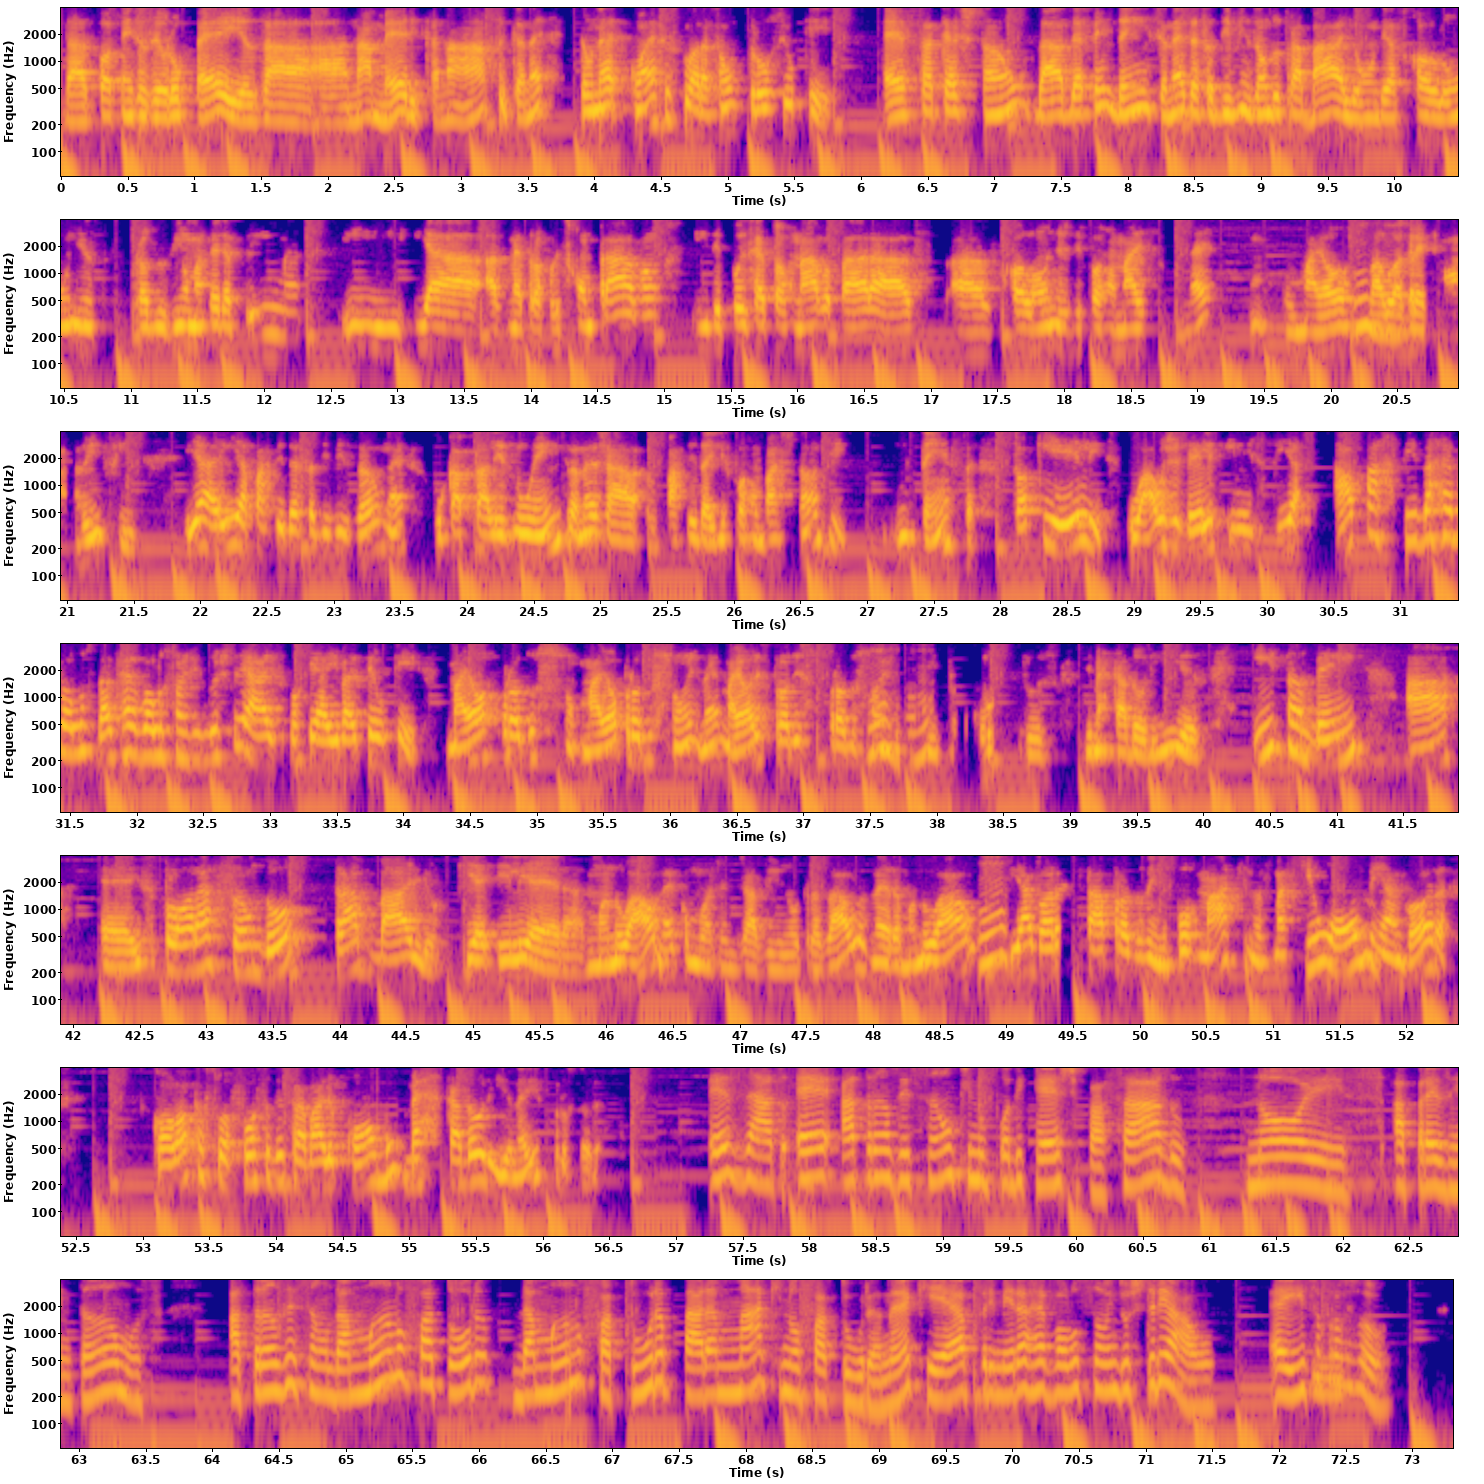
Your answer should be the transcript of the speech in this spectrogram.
das potências europeias a, a, na América, na África, né? Então, né, com essa exploração trouxe o quê? Essa questão da dependência, né, dessa divisão do trabalho, onde as colônias produziam matéria-prima e, e a, as metrópoles compravam e depois retornava para as, as colônias de forma mais, né, com maior uhum. valor agregado, enfim. E aí, a partir dessa divisão, né, o capitalismo entra, né, já a partir daí de forma bastante intensa, só que ele, o auge dele inicia a partir da revolução, das revoluções industriais, porque aí vai ter o quê? Maior produção, maior produções, né? Maiores produ produções uhum. de produtos, de mercadorias e também a é, exploração do trabalho, que é, ele era manual, né, como a gente já viu em outras aulas, né, era manual, uhum. e agora está produzindo por máquinas, mas que o homem agora coloca sua força de trabalho como mercadoria, não é isso, professora? Exato. É a transição que no podcast passado nós apresentamos a transição da manufatura da manufatura para a maquinofatura, né? Que é a primeira revolução industrial. É isso, professor?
